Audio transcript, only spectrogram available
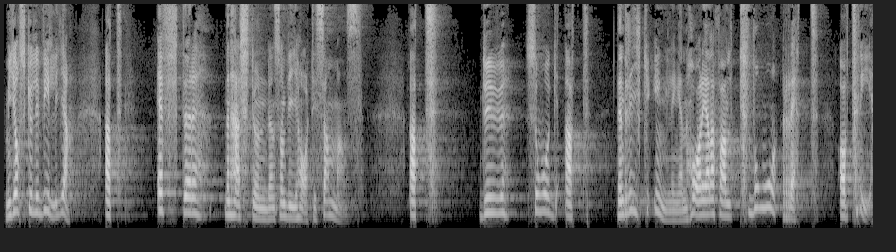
Men jag skulle vilja att efter den här stunden som vi har tillsammans, att du såg att den rike ynglingen har i alla fall två rätt av tre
